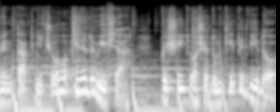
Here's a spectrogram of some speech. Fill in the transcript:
він так нічого і не домігся. Пишіть ваші думки під відео.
